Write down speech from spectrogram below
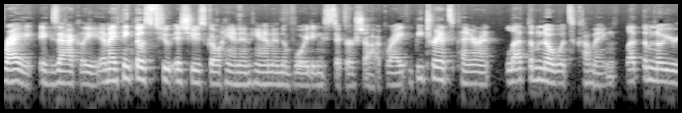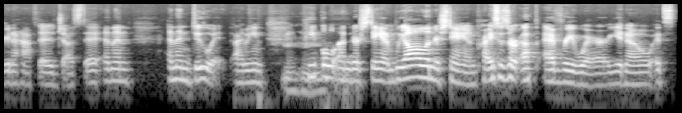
Right, exactly. And I think those two issues go hand in hand in avoiding sticker shock, right? Be transparent, let them know what's coming, let them know you're going to have to adjust it and then and then do it. I mean, mm-hmm. people understand. We all understand prices are up everywhere, you know. It's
